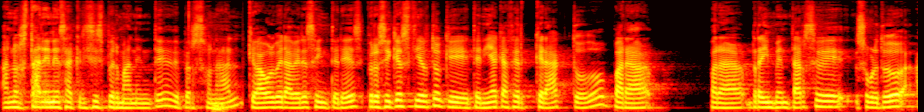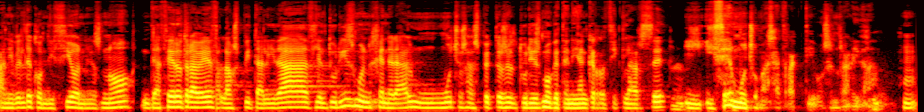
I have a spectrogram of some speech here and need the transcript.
a, no estar en esa crisis permanente de personal, que va a volver a haber ese interés, pero sí que es cierto que tenía que hacer crack todo para para reinventarse, sobre todo a nivel de condiciones, ¿no? De hacer otra vez la hospitalidad y el turismo en general, muchos aspectos del turismo que tenían que reciclarse y, ser mucho más atractivos en realidad. Mm.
